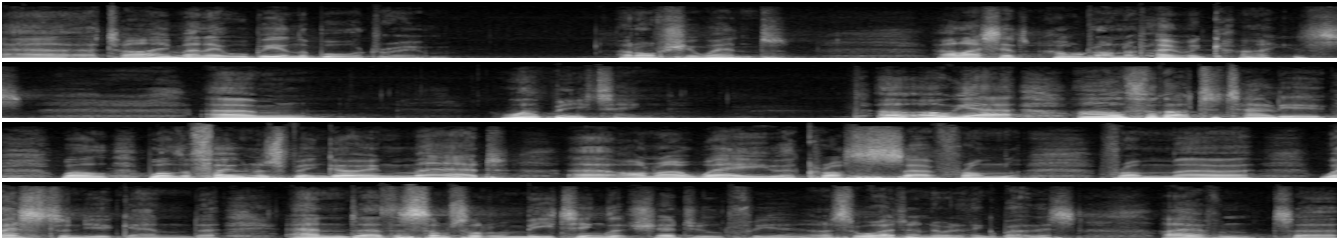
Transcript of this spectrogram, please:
uh, a time, and it will be in the boardroom. And off she went. And I said, Hold on a moment, guys. Um, what meeting? Oh, oh yeah. Oh, I forgot to tell you. Well, well, the phone has been going mad uh, on our way across uh, from from uh, Western Uganda, and uh, there's some sort of meeting that's scheduled for you. I said, well, I don't know anything about this. I haven't uh,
